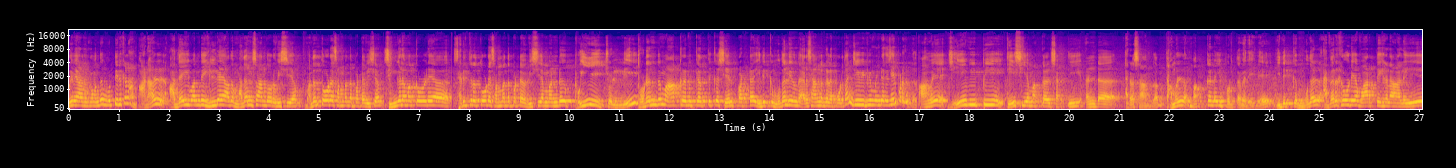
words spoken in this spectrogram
உரிமையாளர்கள் வந்து விட்டிருக்கலாம். ஆனால் அதை வந்து இல்லை அது மதம் சார்ந்த ஒரு விஷயம் மதத்தோட சம்பந்தப்பட்ட விஷயம் சிங்கள மக்களுடைய சரித்திரத்தோட சம்பந்தப்பட்ட விஷயம் என்று பொய்யை சொல்லி தொடர்ந்தும் ஆக்கிரமிக்கிறதுக்கு செயல்பட்ட இதுக்கு முதல் இருந்த அரசாங்கங்களை போல தான் ஜேவிபியும் இன்றைக்கு செயல்படுகின்றது. ஆகவே ஜேவிபி தேசிய மக்கள் சக்தி என்ற அரசாங்கம் தமிழ் மக்களை பொறுத்தவரையிலே இதுக்கு முதல் அவர்களுடைய வார்த்தைகளாலேயே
